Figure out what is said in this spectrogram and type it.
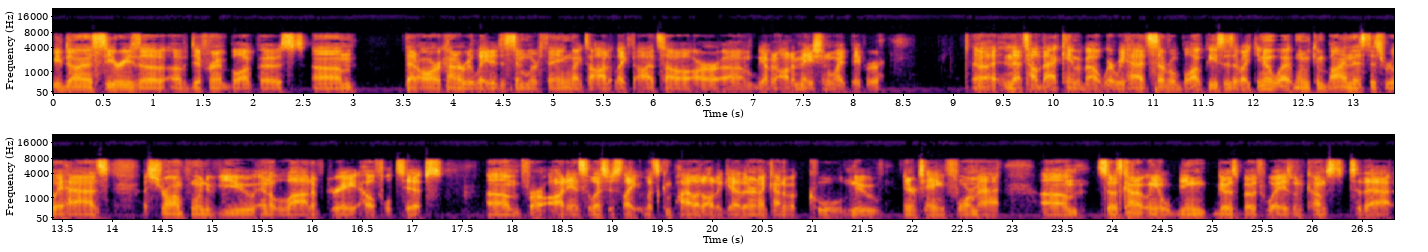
we've done a series of, of different blog posts. Um, that are kind of related to similar thing, like to like that's how our um, we have an automation white paper uh, and that's how that came about, where we had several blog pieces that, were like, you know what, when we combine this, this really has a strong point of view and a lot of great helpful tips um, for our audience. So let's just like let's compile it all together in a kind of a cool, new, entertaining format. Um, so it's kind of you know being goes both ways when it comes to that.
